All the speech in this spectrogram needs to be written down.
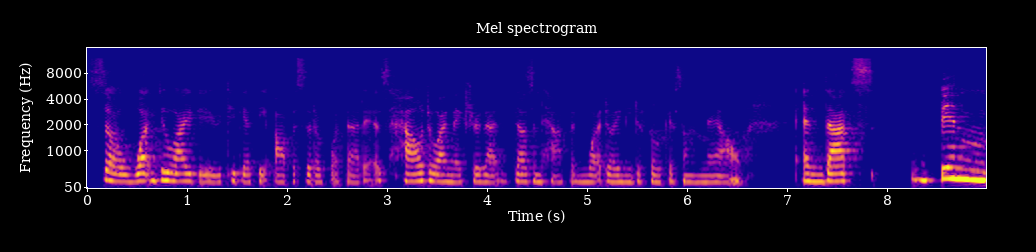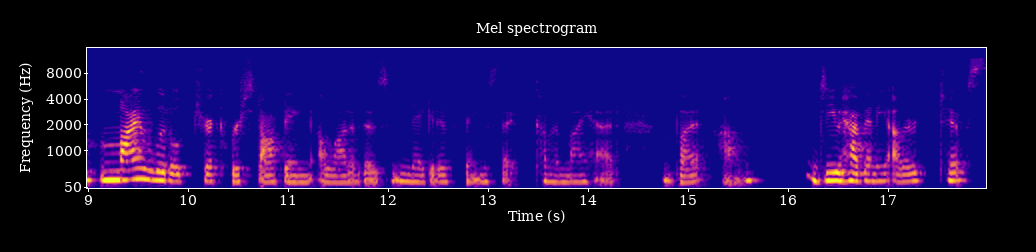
So, what do I do to get the opposite of what that is? How do I make sure that doesn't happen? What do I need to focus on now? And that's been my little trick for stopping a lot of those negative things that come in my head. But um, do you have any other tips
